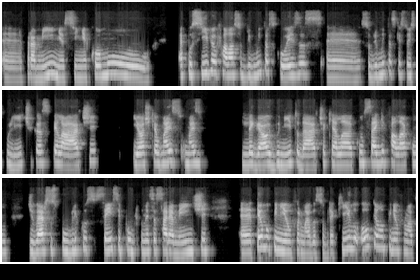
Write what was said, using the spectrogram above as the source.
é, para mim, assim, é como é possível falar sobre muitas coisas, é, sobre muitas questões políticas pela arte. E eu acho que é o mais, o mais legal e bonito da arte é que ela consegue falar com diversos públicos, sem esse público necessariamente é, ter uma opinião formada sobre aquilo, ou ter uma opinião formada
